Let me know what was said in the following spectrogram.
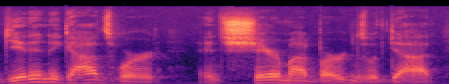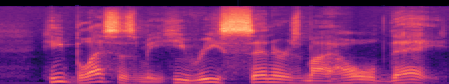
get into God's Word, and share my burdens with God, He blesses me. He recenters my whole day.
